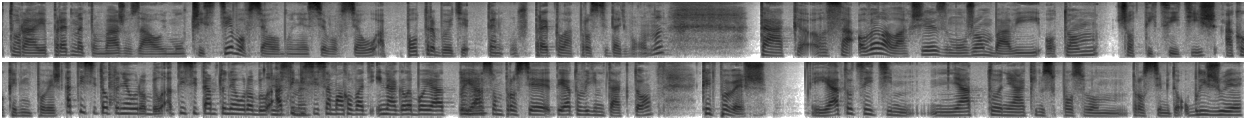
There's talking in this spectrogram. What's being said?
ktorá je predmetom vášho záujmu, či ste vo vzťahu alebo nie ste vo vzťahu a potrebujete ten už pretlak proste dať von, tak sa oveľa ľahšie s mužom baví o tom, čo ty cítiš, ako keď mu povieš, a ty si toto neurobil, a ty si tamto neurobil, Jasne. a ty by si sa mal chovať inak, lebo ja, uh-huh. ja som proste, ja to vidím takto. Keď povieš, ja to cítim, mňa to nejakým spôsobom proste mi to ubližuje,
